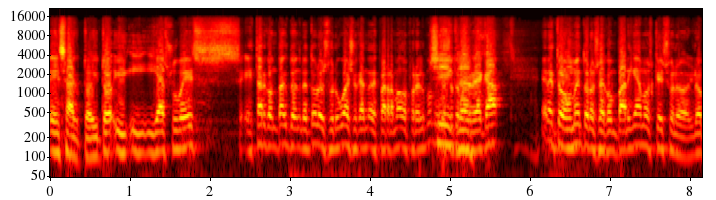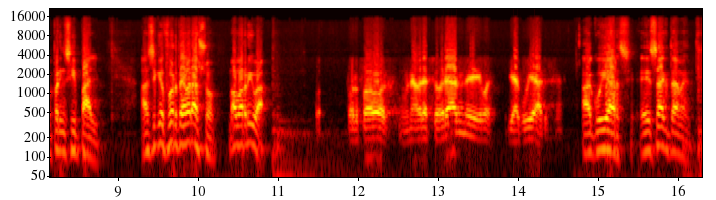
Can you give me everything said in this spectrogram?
exacto. Y, y, y, a su vez estar en contacto entre todos los uruguayos que andan desparramados por el mundo y nosotros desde acá en estos momentos nos acompañamos que eso es lo, principal. Así que fuerte abrazo. Vamos arriba. Por favor un abrazo grande y a cuidarse. A cuidarse exactamente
